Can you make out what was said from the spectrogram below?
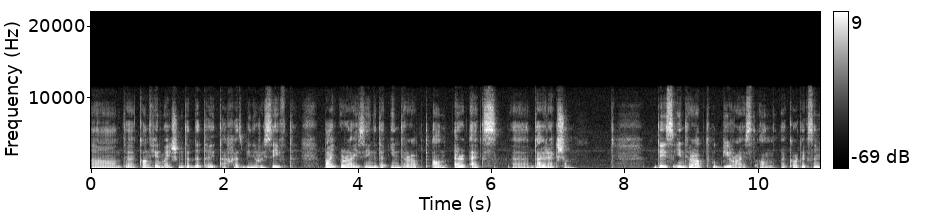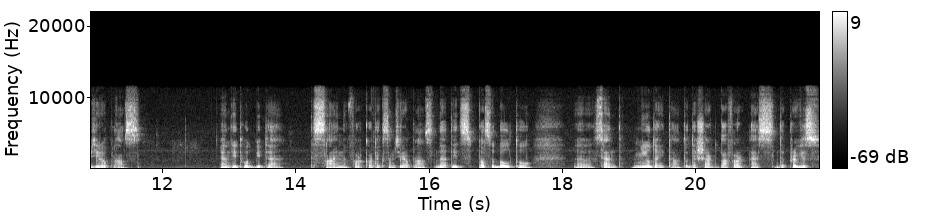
uh, the confirmation that the data has been received by raising the interrupt on RX uh, direction. This interrupt would be raised on a Cortex-M0 Plus and it would be the, the sign for Cortex-M0 Plus that it's possible to uh, send new data to the shared buffer as the previous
